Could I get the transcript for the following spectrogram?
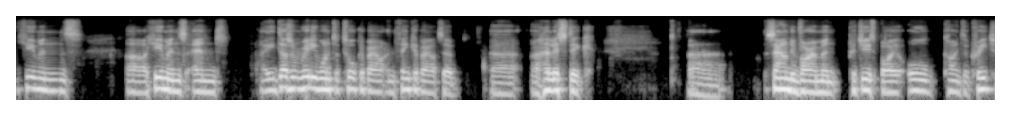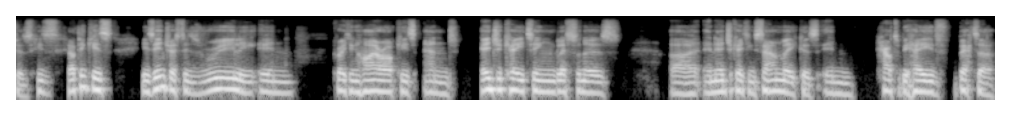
humans are humans, and he doesn't really want to talk about and think about a, uh, a holistic uh, sound environment produced by all kinds of creatures. He's, I think, his his interest is really in creating hierarchies and educating listeners uh, and educating sound makers in how to behave better.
